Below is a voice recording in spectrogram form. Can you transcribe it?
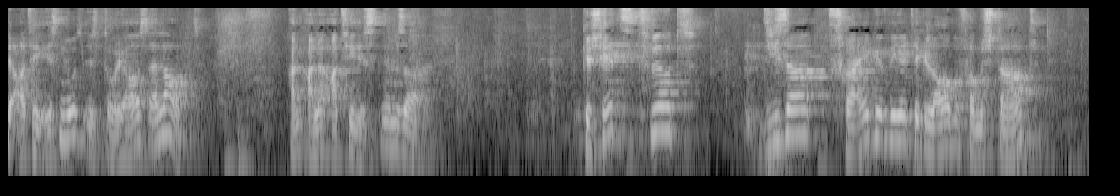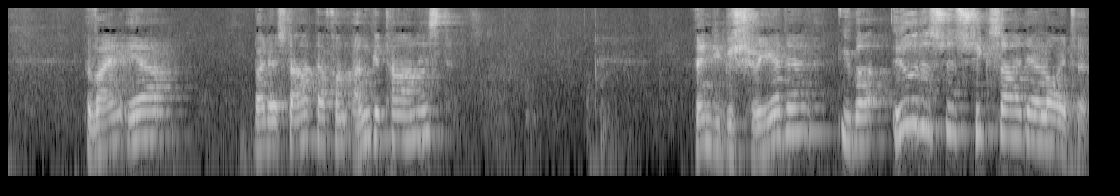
Der Atheismus ist durchaus erlaubt. An alle Atheisten im Saal. Geschätzt wird dieser frei gewählte Glaube vom Staat, weil er, weil der Staat davon angetan ist, wenn die Beschwerde über irdisches Schicksal der Leute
